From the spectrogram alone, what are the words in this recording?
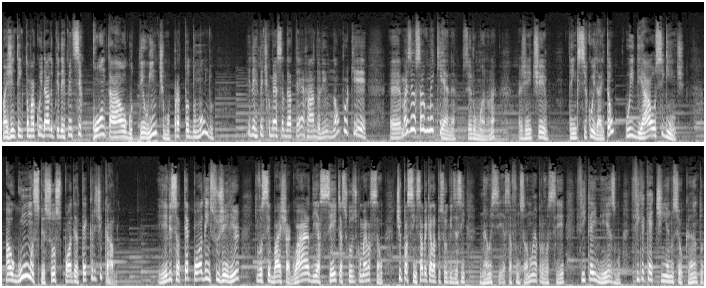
mas a gente tem que tomar cuidado, porque de repente você conta algo teu íntimo para todo mundo e de repente começa a dar até errado ali. Não porque. É, mas eu sei como é que é, né? Ser humano, né? A gente tem que se cuidar. Então, o ideal é o seguinte: algumas pessoas podem até criticá-lo. Eles até podem sugerir que você baixe a guarda e aceite as coisas como elas são. Tipo assim, sabe aquela pessoa que diz assim: não, esse, essa função não é para você, fica aí mesmo, fica quietinha no seu canto,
